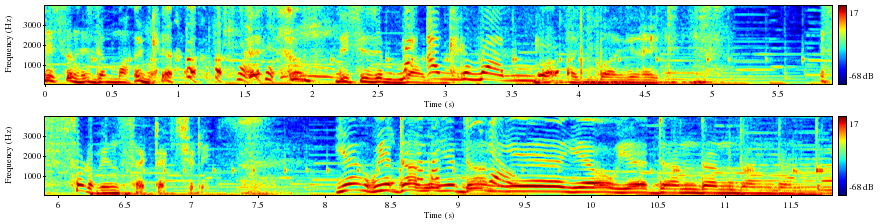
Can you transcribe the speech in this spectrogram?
this one is the mug. this is a bug. Bug, bug, right? It's sort of insect actually. Yeah, we are done. We are done. Yeah, yeah, we are done, done, done, done.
